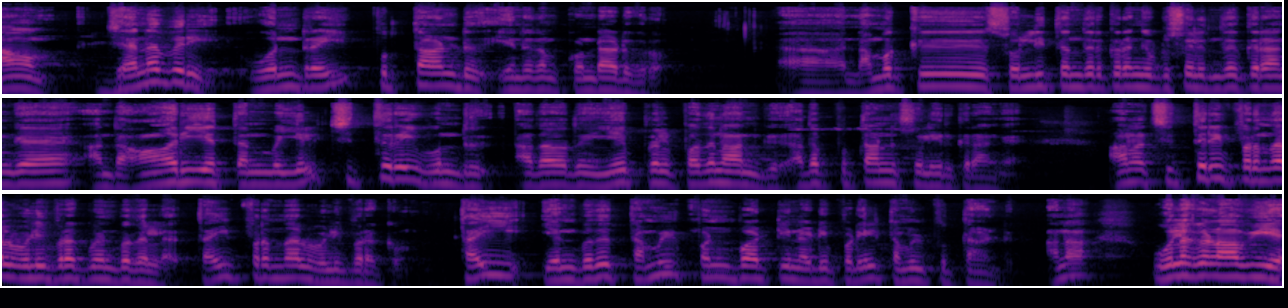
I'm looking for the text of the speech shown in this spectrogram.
நாம் ஜனவரி ஒன்றை புத்தாண்டு என்று நாம் கொண்டாடுகிறோம். நமக்கு சொல்லி தந்திருக்கிறவங்க எப்படி சொல்லி தந்திருக்கிறாங்க? அந்த ஆரிய தன்மையில் சித்திரை ஒன்று அதாவது ஏப்ரல் பதினான்கு அதை புத்தாண்டு சொல்லியிருக்கிறாங்க. ஆனால் சித்திரை பிறந்தால் வெளிப்பிறக்கும் என்பதல்ல. தை பிறந்தால் வெளிப்பிறக்கும் தை என்பது தமிழ் பண்பாட்டின் அடிப்படையில் தமிழ் புத்தாண்டு. ஆனால் உலகளாவிய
